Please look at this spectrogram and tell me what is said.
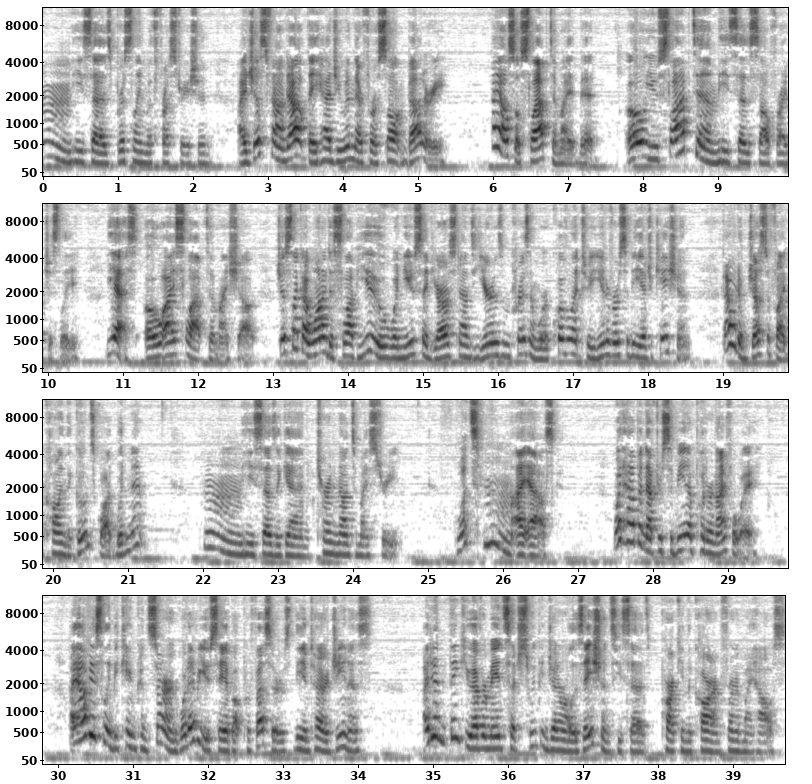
Hmm, he says, bristling with frustration. I just found out they had you in there for assault and battery. I also slapped him, I admit. Oh, you slapped him, he says self-righteously. Yes, oh, I slapped him, I shout. Just like I wanted to slap you when you said Yarostan's years in prison were equivalent to a university education. That would have justified calling the goon squad, wouldn't it? Hmm, he says again, turning onto my street. What's hmm, I ask. What happened after Sabina put her knife away? I obviously became concerned, whatever you say about professors, the entire genus. I didn't think you ever made such sweeping generalizations, he says, parking the car in front of my house.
